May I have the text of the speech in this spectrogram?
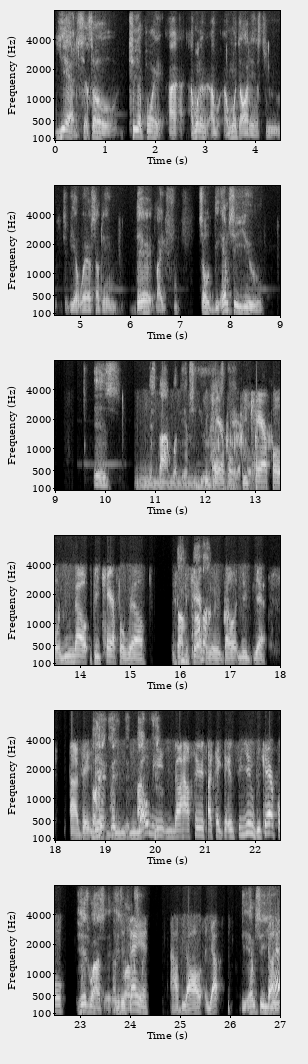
Yeah. So, so to your point, I, I want to I, I want the audience to to be aware of something. They're like so the MCU is it's not what the MCU. Be careful. Be careful. You know. Be careful, Real. No, be careful. Not, don't you? Yeah. Uh, they, so this, here, you, you, know I, me. you know how serious I take the MCU. Be careful. Here's why. I, I'm just saying. saying. I'll be all. Yep. The MCU. Go ahead.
